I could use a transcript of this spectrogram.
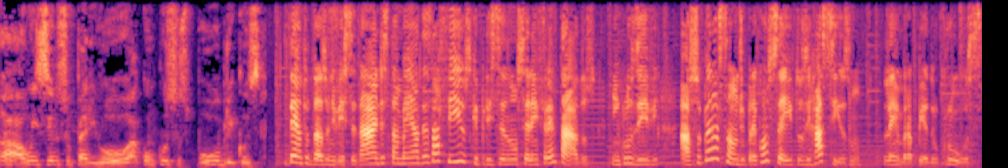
ao ensino superior, a concursos públicos. Dentro das universidades também há desafios que precisam ser enfrentados, inclusive a superação de preconceitos e racismo. Lembra Pedro Cruz?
